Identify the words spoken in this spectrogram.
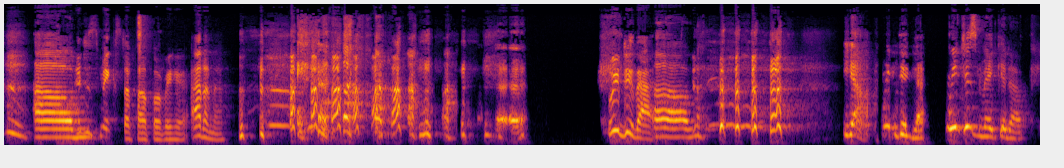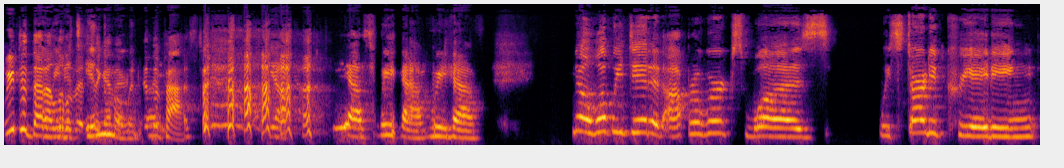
Um, i just make stuff up over here. I don't know. We do that. Um, yeah we do that. We just make it up. We did that I a mean, little bit in the moment in right? the past. Yeah. Yes we have we have. No what we did at opera works was we started creating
